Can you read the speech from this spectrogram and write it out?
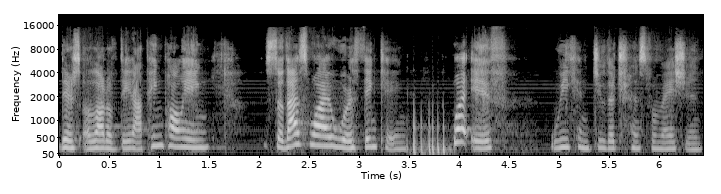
there's a lot of data ping ponging. So that's why we're thinking, what if we can do the transformation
